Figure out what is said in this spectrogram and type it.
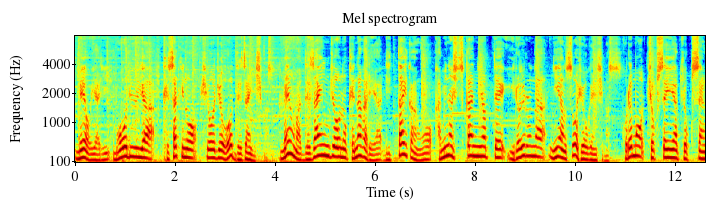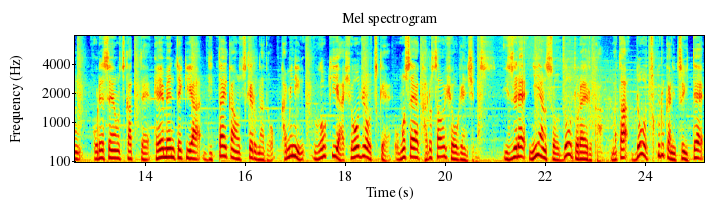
目をやり毛流や毛先の表情をデザインします。面はデザイン上の毛流れや立体感を紙の質感によっていろいろなニュアンスを表現します。これも直線や曲線折れ線を使って平面的や立体感をつけるなど紙に動きや表情をつけ重さや軽さを表現します。いずれニュアンスをどう捉えるかまたどう作るかについて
